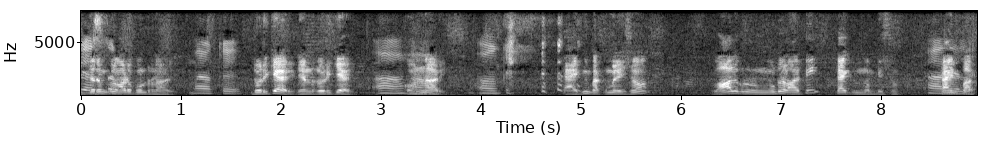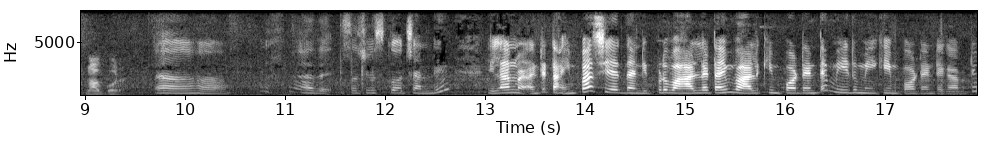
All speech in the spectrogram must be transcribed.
ఇద్దరు ఆడుకుంటున్నారు దొరికారు నిన్న దొరికారు. కొన్నారు. ప్యాకింగ్ పక్కన పడేసాం వాళ్ళకు రెండు మూడు ఆపి ప్యాకింగ్ పంపిస్తాం. టైం పాస్ నాకు కూడా. అదే. సో చూసుకోవచ్చండి. ఇలా అనమాట అంటే టైం పాస్ చేయొద్దండి. ఇప్పుడు వాళ్ళ టైం వాళ్ళకి ఇంపార్టెంటే మీరు మీకు ఇంపార్టెంటే కాబట్టి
